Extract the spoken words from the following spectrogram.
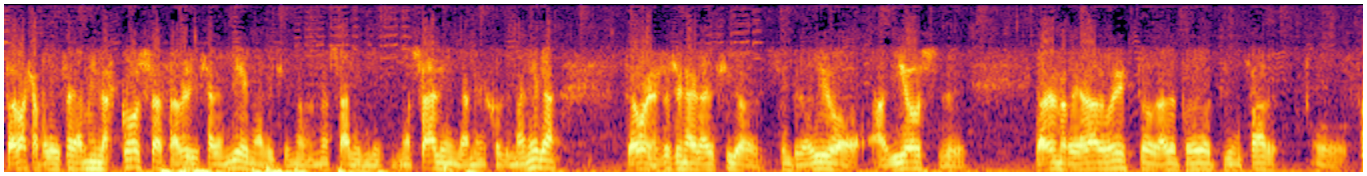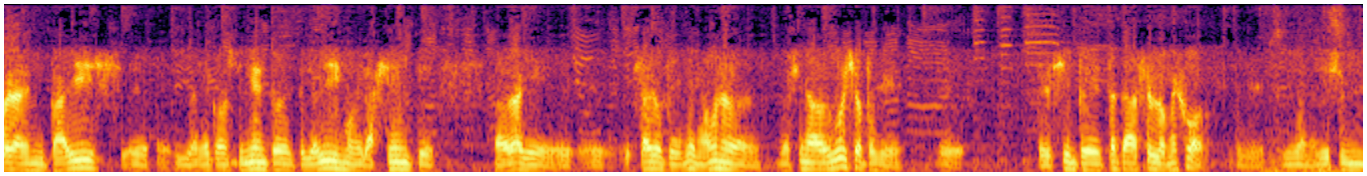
trabaja para que salgan bien las cosas, a veces salen bien, a veces no, no salen no salen de la mejor manera. Pero bueno, yo soy un agradecido, siempre lo digo, a Dios de, de haberme regalado esto, de haber podido triunfar eh, fuera de mi país eh, y el reconocimiento del periodismo, de la gente. La verdad que eh, es algo que, bueno, a uno lo llena de orgullo porque eh, eh, siempre trata de hacer lo mejor. Y bueno, y es un,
